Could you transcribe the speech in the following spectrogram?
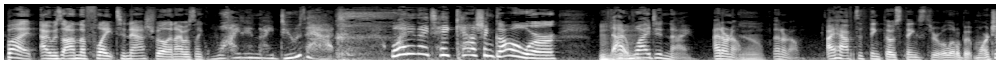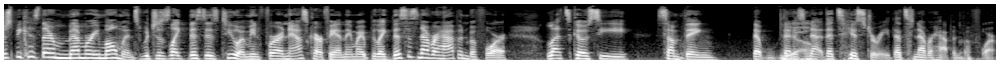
but I was on the flight to Nashville, and I was like, why didn't I do that? why didn't I take cash and go? Or I, why didn't I? I don't know. Mm-hmm. Yeah. I don't know. I have to think those things through a little bit more, just because they're memory moments, which is like this is too. I mean, for a NASCAR fan, they might be like, "This has never happened before. Let's go see something that that is Yeah. ne- that's history that's never happened before."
